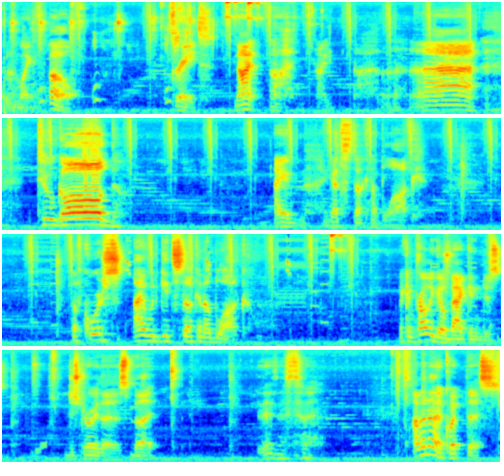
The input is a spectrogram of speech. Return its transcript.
And I'm like, oh, great. Not, uh, I, uh, ah, too gold. I, I got stuck in a block. Of course, I would get stuck in a block. I can probably go back and just destroy those, but... I'm gonna equip this,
